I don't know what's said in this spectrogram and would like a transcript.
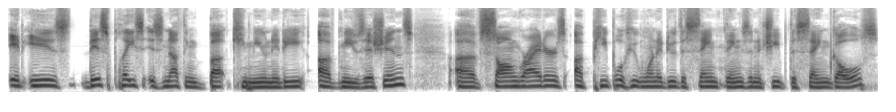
it is, this place is nothing but community of musicians, of songwriters, of people who want to do the same things and achieve the same goals.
